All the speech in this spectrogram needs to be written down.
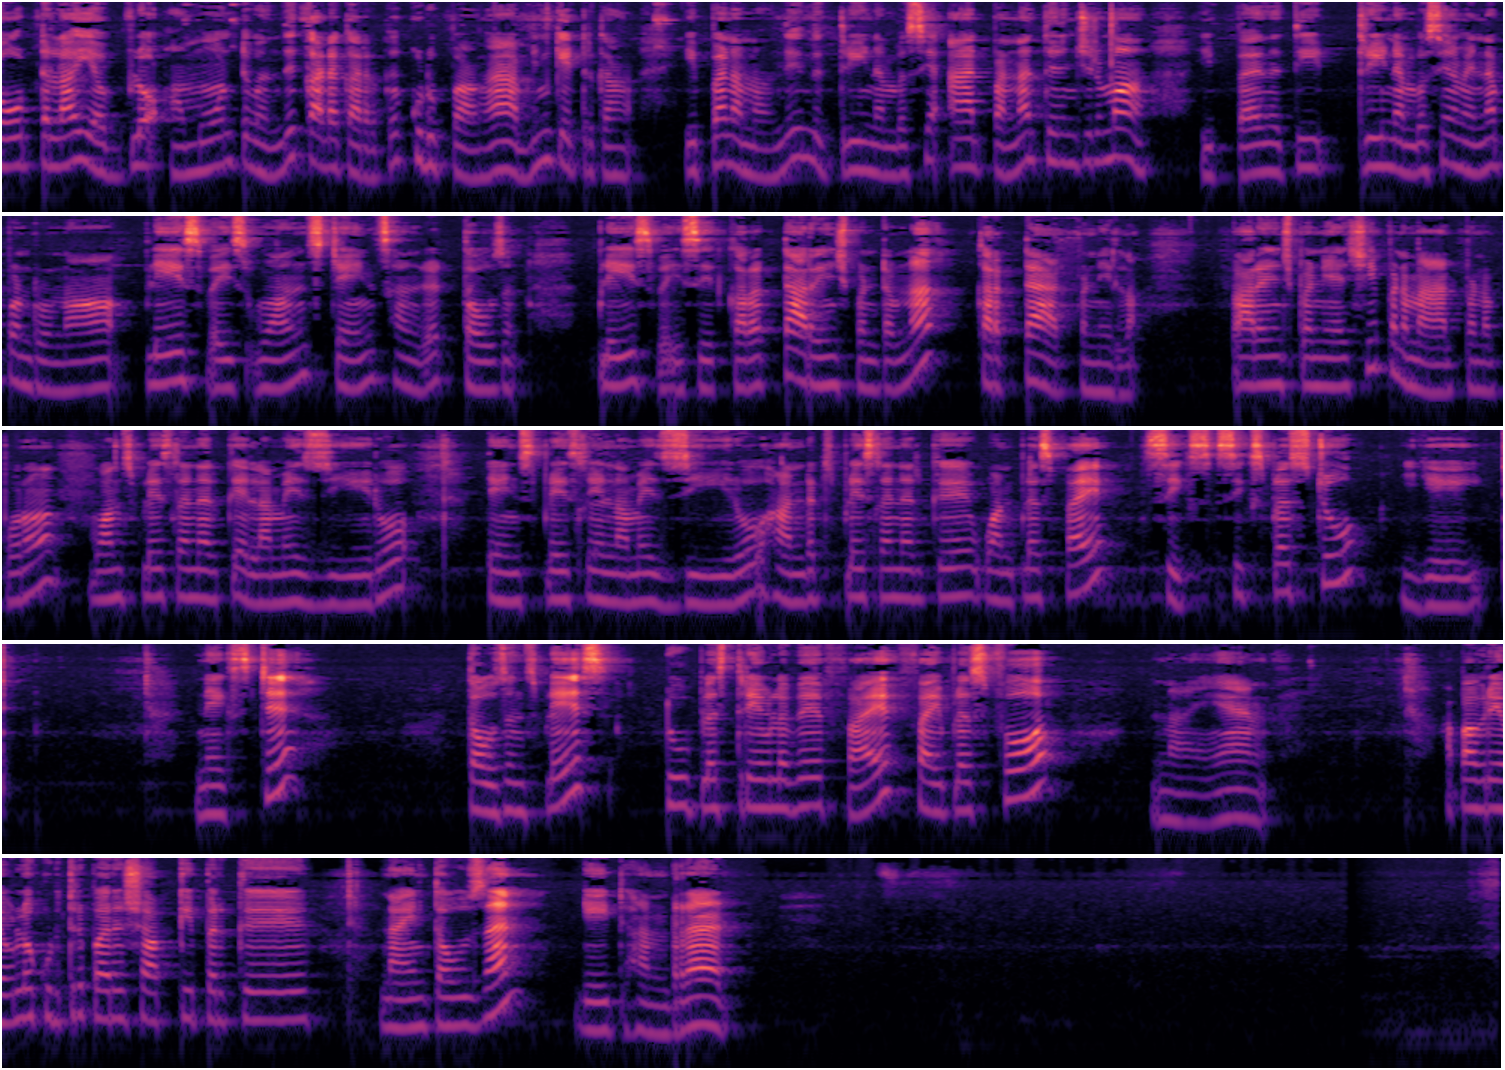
டோட்டலாக எவ்வளோ amount வந்து கடைக்காரருக்கு கொடுப்பாங்க அப்படின்னு கேட்டிருக்காங்க. இப்போ நம்ம வந்து இந்த த்ரீ நம்பர்ஸையும் ஆட் பண்ணால் தெரிஞ்சிருமா? இப்போ இந்த த்ரீ த்ரீ நம்பர்ஸையும் நம்ம என்ன பண்ணுறோன்னா place wise ones tens hundred thousand place wise கரெக்டாக அரேஞ்ச் பண்ணிட்டோம்னா கரெக்டாக ஆட் பண்ணிடலாம். இப்போ அரேஞ்ச் பண்ணியாச்சு இப்போ நம்ம ஆட் பண்ண போகிறோம் ஒன்ஸ் பிளேஸில் என்ன இருக்குது எல்லாமே ஜீரோ டென்ஸ் பிளேஸில் எல்லாமே ஜீரோ ஹண்ட்ரட்ஸ் பிளேஸில் என்ன இருக்குது one plus five six six plus two eight next thousands place two plus three எவ்வளவு? Five five plus four nine அப்போ அவர் எவ்வளோ கொடுத்துருப்பாரு ஷாப்கீப்பருக்கு nine thousand eight hundred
